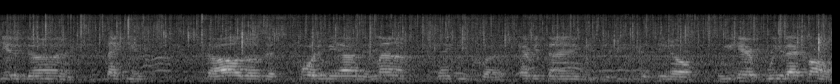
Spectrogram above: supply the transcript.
get it done. And thank you to all those that supported me out in Atlanta. Thank you for everything. You know, we here, we back home.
